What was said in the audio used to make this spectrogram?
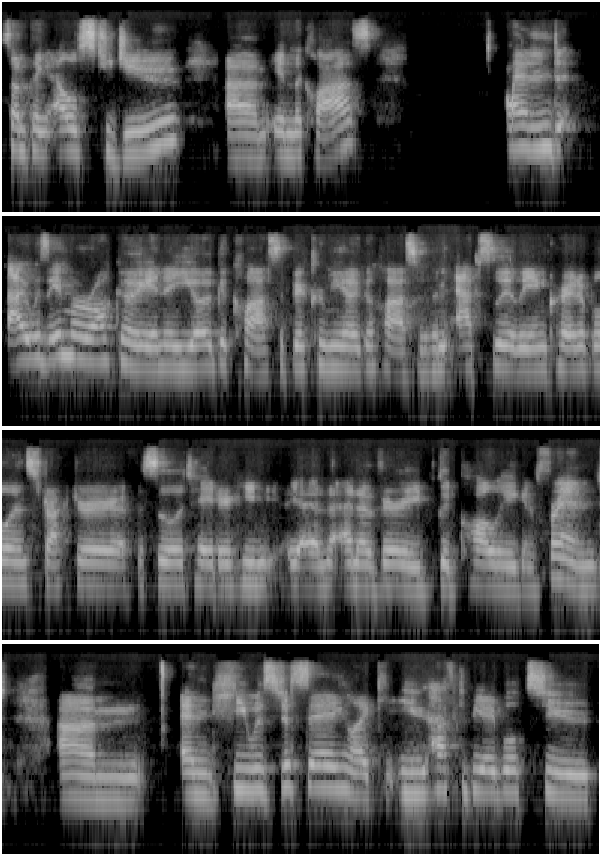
something else to do um, in the class. And I was in Morocco in a yoga class, a Bikram yoga class, with an absolutely incredible instructor, a facilitator, he and, and a very good colleague and friend. Um, and he was just saying, like, you have to be able to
